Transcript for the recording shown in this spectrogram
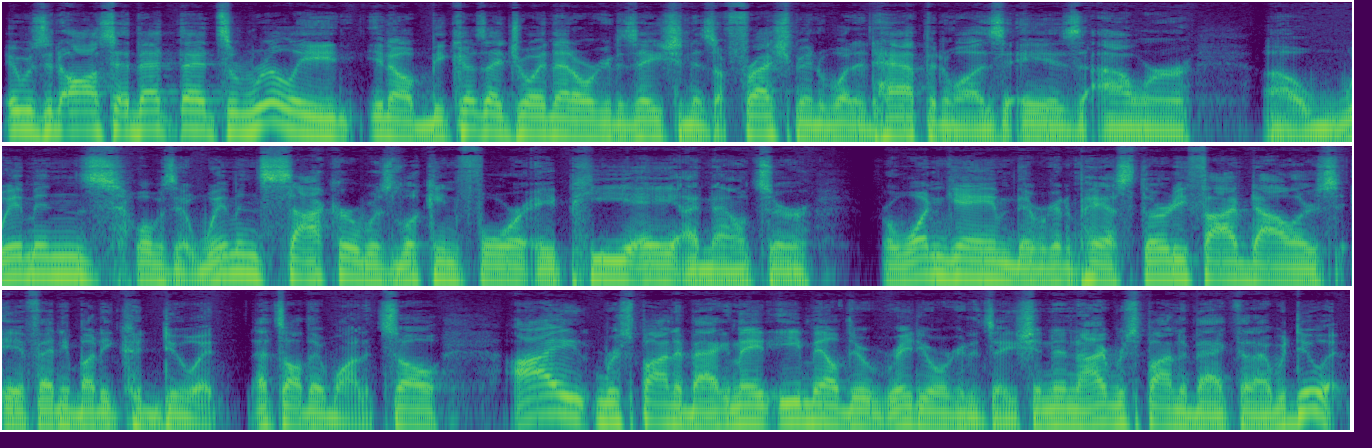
It was an awesome that that's really you know because I joined that organization as a freshman. What had happened was is our uh, women's what was it? Women's soccer was looking for a PA announcer for one game. They were going to pay us thirty five dollars if anybody could do it. That's all they wanted. So I responded back, and they had emailed the radio organization, and I responded back that I would do it.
